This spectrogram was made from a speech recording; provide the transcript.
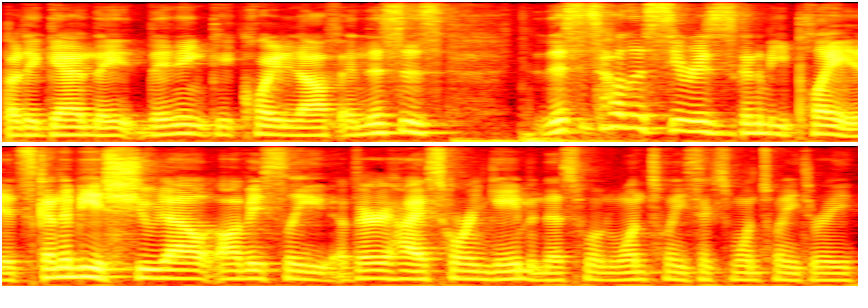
but again, they, they didn't get quite enough. And this is this is how this series is going to be played. It's going to be a shootout, obviously, a very high scoring game in this one, 126 123.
